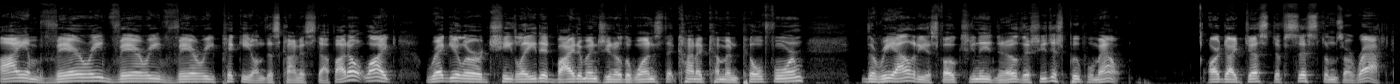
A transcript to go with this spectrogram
I am very, very, very picky on this kind of stuff. I don't like regular chelated vitamins, you know, the ones that kind of come in pill form. The reality is, folks, you need to know this. You just poop them out our digestive systems are racked.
